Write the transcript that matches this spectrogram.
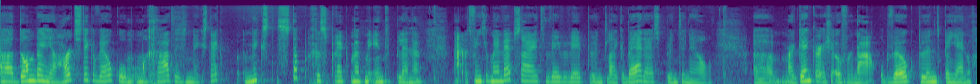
Uh, dan ben je hartstikke welkom om een gratis next step, next step gesprek met me in te plannen. Nou, dat vind je op mijn website www.likeabadass.nl. Ehm, maar denk er eens over na. Op welk punt ben jij nog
